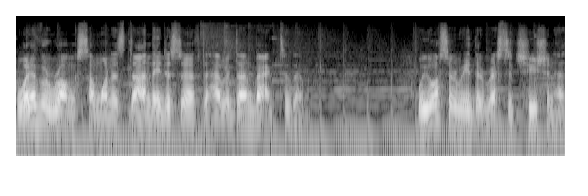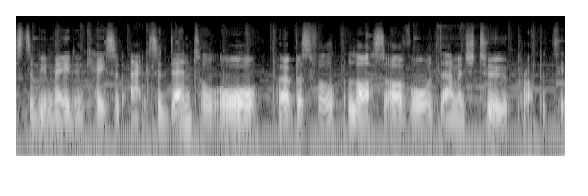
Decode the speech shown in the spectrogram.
Whatever wrong someone has done, they deserve to have it done back to them. We also read that restitution has to be made in case of accidental or purposeful loss of or damage to property.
